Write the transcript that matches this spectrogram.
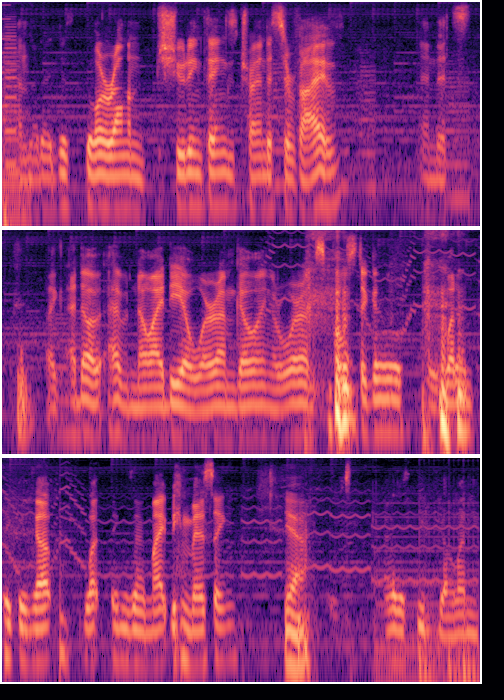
and that I just go around shooting things, trying to survive, and it's like I don't I have no idea where I'm going or where I'm supposed to go, or what I'm picking up, what things I might be missing. Yeah. I just keep going.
